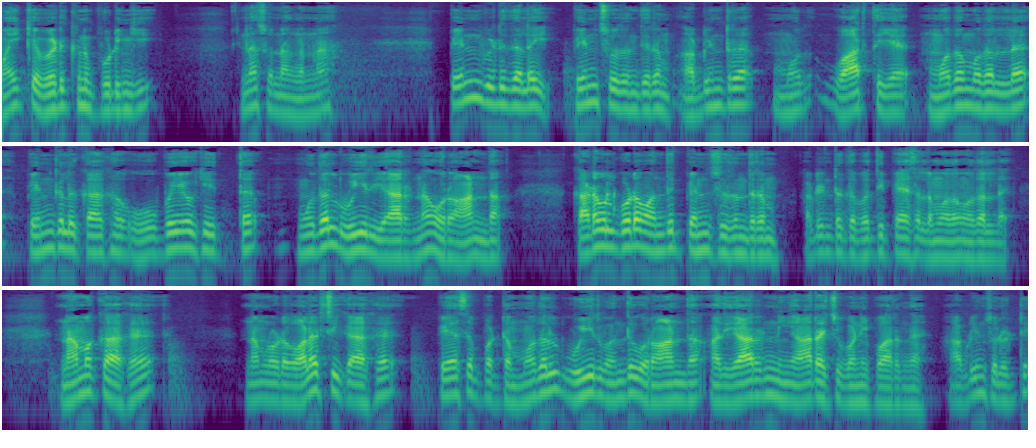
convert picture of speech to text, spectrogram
மைக்கை வெடுக்குன்னு பிடுங்கி என்ன சொன்னாங்கன்னா பெண் விடுதலை பெண் சுதந்திரம் அப்படின்ற மொ வார்த்தையை முத முதல்ல பெண்களுக்காக உபயோகித்த முதல் உயிர் யாருன்னா ஒரு ஆண் தான். கடவுள் கூட வந்து பெண் சுதந்திரம் அப்படின்றத பற்றி பேசலை முத முதல்ல. நமக்காக நம்மளோட வளர்ச்சிக்காக பேசப்பட்ட முதல் உயிர் வந்து ஒரு ஆண் தான். அது யாருன்னு நீங்கள் ஆராய்ச்சி பண்ணி பாருங்கள் அப்படின்னு சொல்லிட்டு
